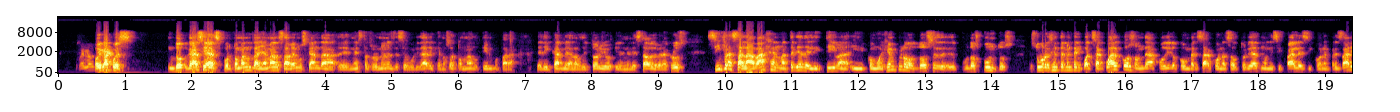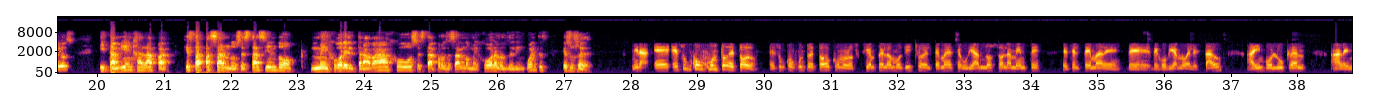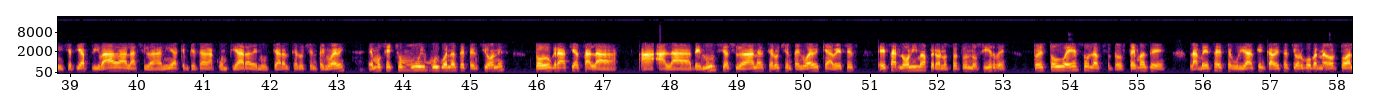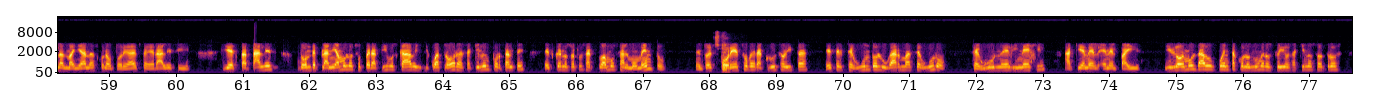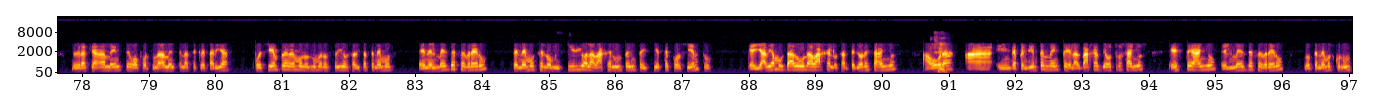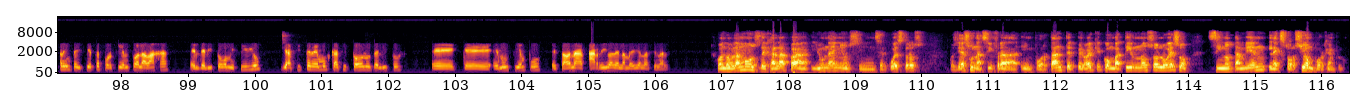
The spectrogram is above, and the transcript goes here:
Oiga, pues gracias por tomarnos la llamada. Sabemos que anda en estas reuniones de seguridad y que nos ha tomado tiempo para dedicarle al auditorio en el estado de Veracruz. Cifras a la baja en materia delictiva y como ejemplo dos, dos puntos. Estuvo recientemente en Coatzacoalcos, donde ha podido conversar con las autoridades municipales y con empresarios, y también Jalapa. ¿Qué está pasando? ¿Se está haciendo mejor el trabajo? ¿Se está procesando mejor a los delincuentes? ¿Qué sucede? Mira, eh, es un conjunto de todo, es un conjunto de todo, como los, siempre lo hemos dicho, el tema de seguridad no solamente es el tema de, de, gobierno del Estado, ahí involucran a la iniciativa privada, a la ciudadanía que empieza a confiar, a denunciar al 089. Hemos hecho muy, muy buenas detenciones, todo gracias a la, a, la denuncia ciudadana al 089, que a veces es anónima, pero a nosotros nos sirve. Entonces, todo eso, los temas de, la mesa de seguridad que encabeza el señor gobernador todas las mañanas con autoridades federales y, estatales, donde planeamos los operativos cada 24 horas. Aquí lo importante es que nosotros actuamos al momento. Entonces, por eso Veracruz ahorita es el segundo lugar más seguro, según el INEGI, aquí en el, en el país. Y lo hemos dado cuenta con los números fríos. Aquí nosotros, desgraciadamente o afortunadamente en la Secretaría, pues siempre vemos los números fríos. Ahorita tenemos en el mes de febrero tenemos el homicidio a la baja en un 37%, que ya habíamos dado una baja en los anteriores años, ahora, independientemente de las bajas de otros años, este año, el mes de febrero, lo tenemos con un 37% a la baja el delito de homicidio y así tenemos casi todos los delitos eh, que en un tiempo estaban arriba de la media nacional. Cuando hablamos de Jalapa y un año sin secuestros, pues ya es una cifra importante, pero hay que combatir no solo eso, sino también la extorsión, por ejemplo.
